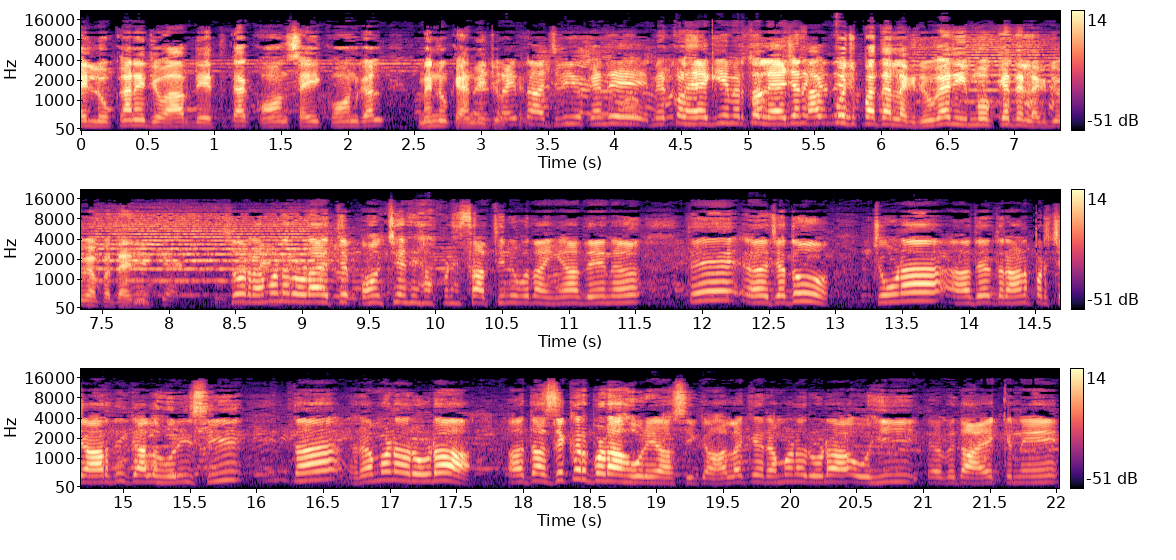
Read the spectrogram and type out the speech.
ਅੱਜ ਲੋਕਾਂ ਨੇ ਜਵਾਬ ਦੇ ਦਿੱਤਾ ਕੌਣ ਸਹੀ ਕੌਣ ਗਲਤ ਮੈਨੂੰ ਕਹਿਣ ਦੀ ਜ਼ਰੂਰਤ ਤਾਂ ਅੱਜ ਵੀ ਉਹ ਕਹਿੰਦੇ ਮੇਰੇ ਕੋਲ ਹੈਗੀ ਹੈ ਮੇਰੇ ਤੋਂ ਲੈ ਜਾਣ ਕਹਿੰਦੇ। ਕੁਝ ਪਤਾ ਲੱਗ ਜਾਊਗਾ ਜੀ ਮੌਕੇ ਤੇ ਲੱਗ ਜਾਊਗਾ ਪਤਾ ਜੀ। ਸੋ ਰਮਨ ਅਰੋੜਾ ਇੱਥੇ ਪਹੁੰਚੇ ਨੇ ਆਪਣੇ ਸਾਥੀ ਨੂੰ ਵਧਾਈਆਂ ਦੇਣ ਤੇ ਜਦੋਂ ਚੋਣਾਂ ਦੇ ਦੌਰਾਨ ਪ੍ਰਚਾਰ ਦੀ ਗੱਲ ਹੋ ਰਹੀ ਸੀ ਤਾਂ ਰਮਨ ਅਰੋੜਾ ਦਾ ਜ਼ਿਕਰ ਬੜਾ ਹੋ ਰਿਹਾ ਸੀਗਾ। ਹਾਲਾਂਕਿ ਰਮਨ ਅਰੋੜਾ ਉਹੀ ਵਿਧਾਇਕ ਨੇ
